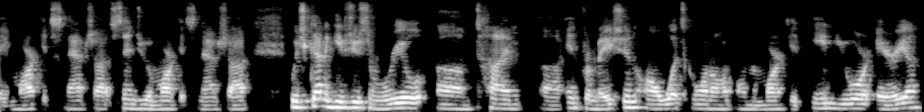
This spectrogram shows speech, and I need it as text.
a market snapshot, send you a market snapshot, which kind of gives you some real um, time uh, information on what's going on on the market in your area.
